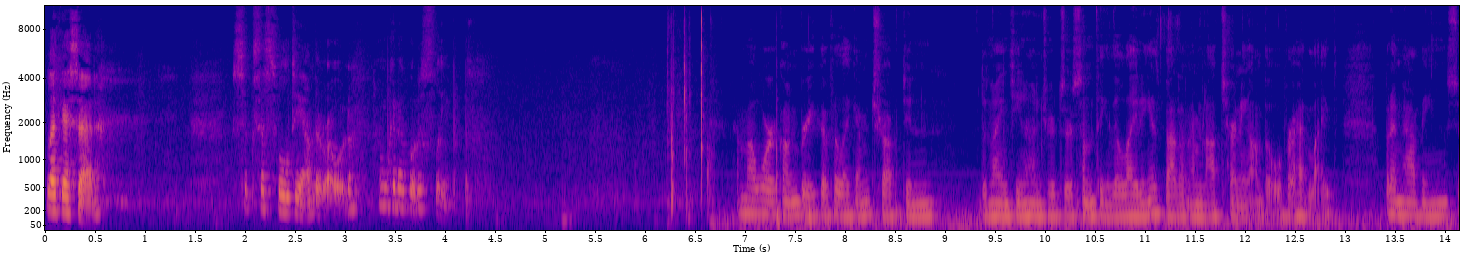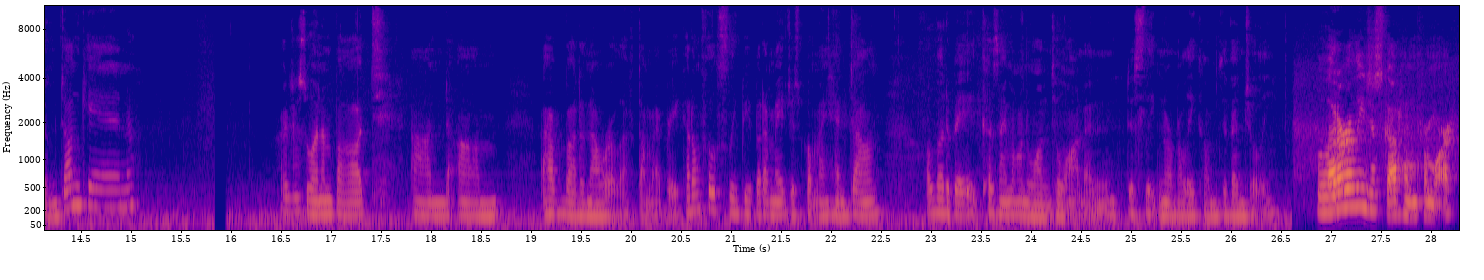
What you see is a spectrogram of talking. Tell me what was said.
like I said, successful day on the road. I'm gonna go to sleep. I'm at work on break. I feel like I'm trapped in the 1900s or something. The lighting is bad and I'm not turning on the overhead light. But I'm having some Dunkin'. I just went and bought and um, I have about an hour left on my break. I don't feel sleepy, but I may just put my head down a little bit because I'm on one-to-one -one and the sleep normally comes eventually. Literally just got home from work.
